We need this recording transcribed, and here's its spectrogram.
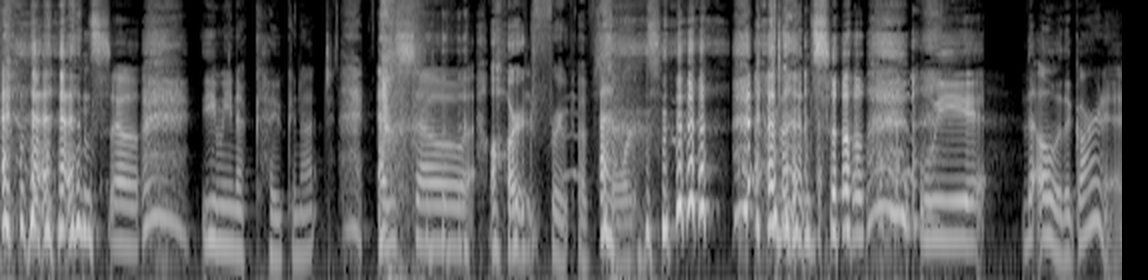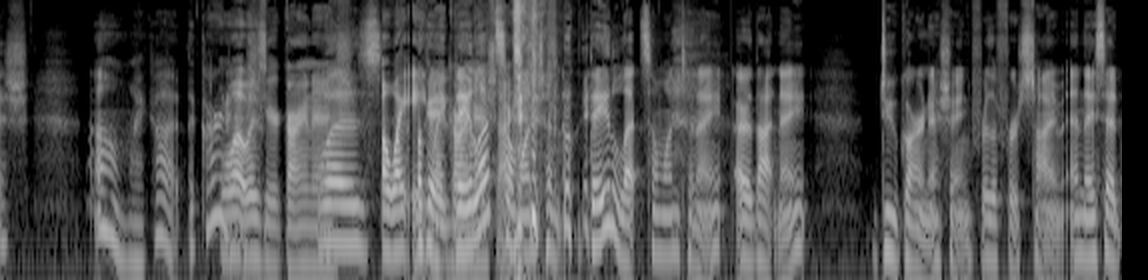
and so you mean a coconut and so a hard fruit of sorts. and then so we the, oh the garnish oh my god the garnish what was your garnish? was oh, I ate okay my they let garnish. someone actually. to, they let someone tonight or that night do garnishing for the first time and they said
